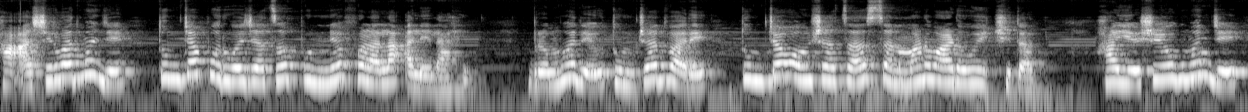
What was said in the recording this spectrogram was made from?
हा आशीर्वाद म्हणजे तुमच्या पूर्वजाचं पुण्य फळाला आलेला आहे. ब्रह्मदेव तुमच्याद्वारे तुमच्या वंशाचा सन्मान वाढवू इच्छितात. हा यशयोग म्हणजे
